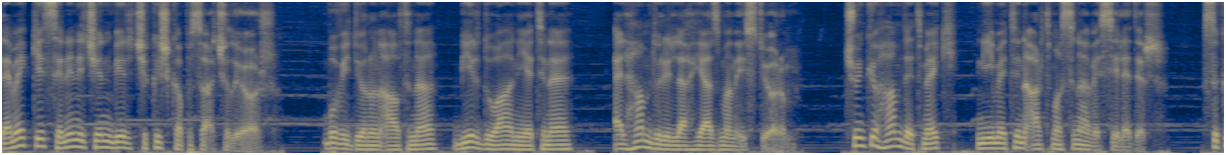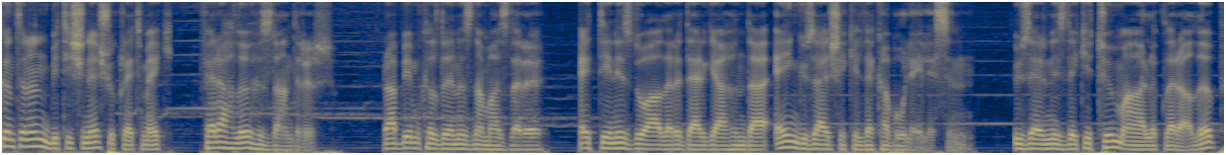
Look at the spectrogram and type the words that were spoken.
Demek ki senin için bir çıkış kapısı açılıyor. Bu videonun altına bir dua niyetine elhamdülillah yazmanı istiyorum. Çünkü hamd etmek nimetin artmasına vesiledir. Sıkıntının bitişine şükretmek ferahlığı hızlandırır. Rabbim kıldığınız namazları, ettiğiniz duaları dergahında en güzel şekilde kabul eylesin. Üzerinizdeki tüm ağırlıkları alıp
